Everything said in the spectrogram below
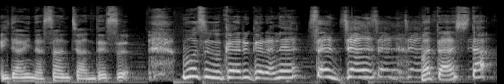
偉大なサンちゃんです。もうすぐ帰るからねサンちゃん。また明日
